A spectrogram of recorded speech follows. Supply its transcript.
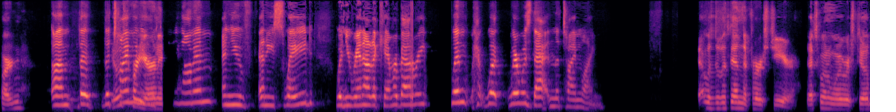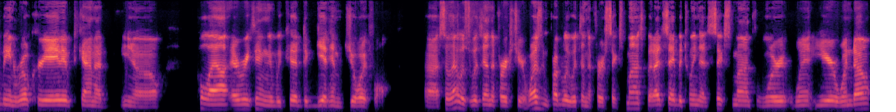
pardon? Um, the the It time when you were on him and you and he swayed when you ran out of camera battery. When what where was that in the timeline? That was within the first year. That's when we were still being real creative to kind of, you know, pull out everything that we could to get him joyful. Uh, so that was within the first year. It wasn't probably within the first six months, but I'd say between that six month year window,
